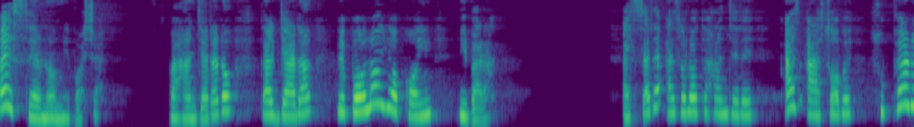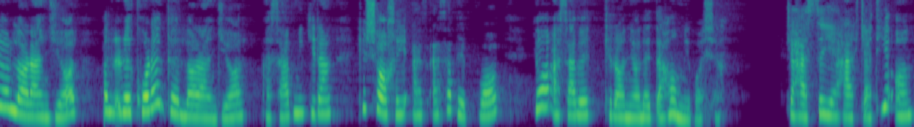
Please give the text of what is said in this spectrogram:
و sternum می باشد و حنجره را در گردن به بالا یا پایین می‌برند. اکثر عضلات حنجره از اعصاب superior laryngeal و recurrent laryngeal عصب می‌گیرند که شاخه ای از عصب واگ یا عصب cranial دهم می باشند که هسته حرکتی آن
